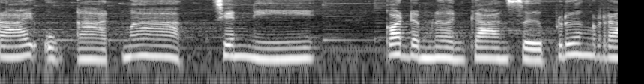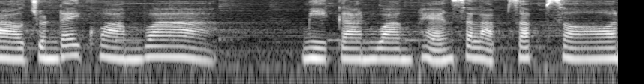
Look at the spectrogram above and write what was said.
ร้ายอุกอาจมาก เช่นนี้ ก็ดำเนินการสืบเรื่องราวจนได้ความว่า มีการวางแผนสลับซับซ้อน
